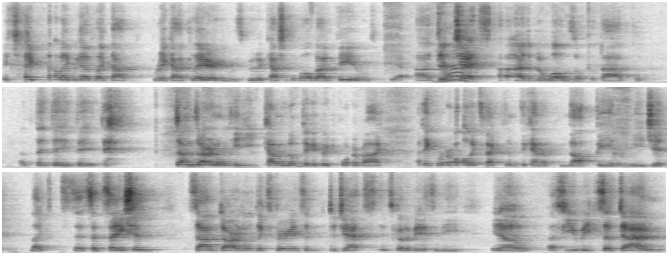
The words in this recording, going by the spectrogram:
It's like not like we have like that breakout player who was good at catching the ball downfield. Yeah, uh, the yeah. Jets. I don't know what was up with that, but uh, they, they, they Sam Darnold, he kind of looked like a good quarterback. I think we're all expecting him to kind of not be an immediate like sensation. Sam Darnold experience in the Jets is going to basically you know a few weeks of down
